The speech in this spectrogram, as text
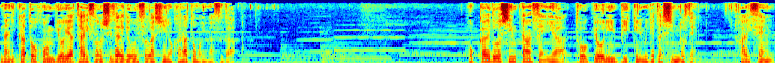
何かと本業や体操の取材でお忙しいのかなと思いますが、北海道新幹線や東京オリンピックに向けた新路線、廃線、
